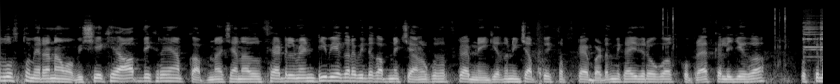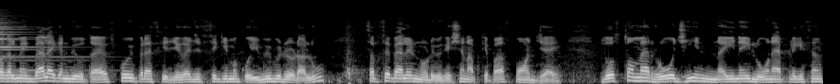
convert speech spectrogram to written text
दोस्तों, मेरा नाम अभिषेक है। आप देख रहे हैं आपका अपना चैनल सेटलमेंट टीवी अगर अभी तक अपने चैनल को सब्सक्राइब नहीं किया तो नीचे आपको एक सब्सक्राइब बटन दिखाई दे रहा होगा, उसको प्रेस कर लीजिएगा। उसके बगल में एक बेल आइकन भी होता है, उसको भी प्रेस कीजिएगा, जिससे कि मैं कोई भी वीडियो डालूँ, सबसे पहले नोटिफिकेशन आपके पास पहुँच जाए। दोस्तों, मैं रोज़ ही नई नई लोन एप्लीकेशन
